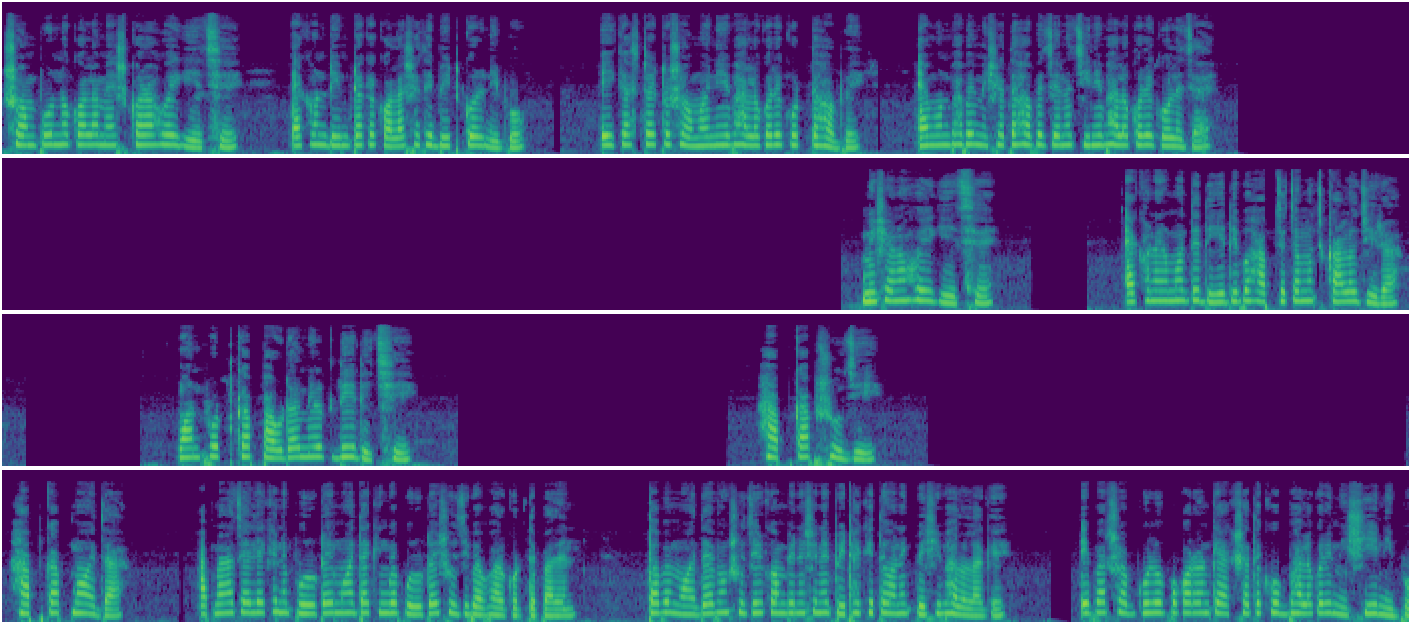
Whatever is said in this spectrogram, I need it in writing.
সম্পূর্ণ কলা ম্যাশ করা হয়ে গিয়েছে। এখন ডিমটাকে কলার সাথে বিট করে নিব। এই কাজটা একটু সময় নিয়ে ভালো করে করতে হবে। এমনভাবে মেশাতে হবে যেন চিনি ভালো করে গলে যায়। মিশানো হয়ে গিয়েছে। এখন এর মধ্যে দিয়ে দিব হাফ চা চামচ কালো জিরা। One fourth cup powder milk দিয়ে দিচ্ছি। হাফ কাপ সুজি। হাফ কাপ ময়দা। আপনারা চাইলে এখানে পুরোটাই ময়দা কিংবা পুরোটাই সুজি ব্যবহার করতে পারেন। তবে ময়দা এবং সুজির কম্বিনেশনে পিঠা খেতে অনেক বেশি ভালো লাগে। এবার সবগুলো উপকরণকে একসাথে খুব ভালো করে মিশিয়ে নিব।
